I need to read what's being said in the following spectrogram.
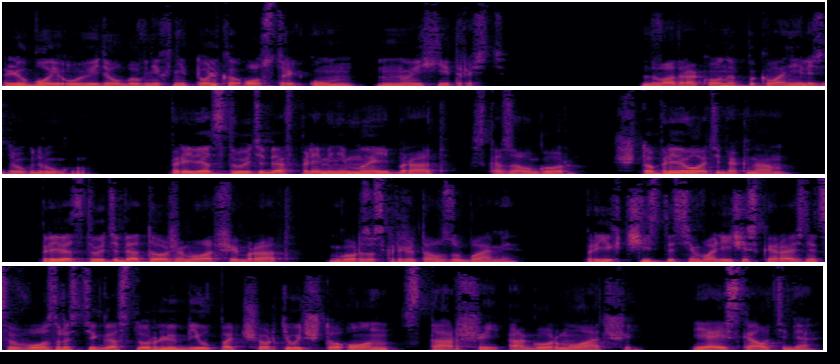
любой увидел бы в них не только острый ум, но и хитрость. Два дракона поклонились друг другу. «Приветствую тебя в племени Мэй, брат», — сказал Гор. «Что привело тебя к нам?» «Приветствую тебя тоже, младший брат», — Гор заскрежетал зубами. При их чисто символической разнице в возрасте Гастор любил подчеркивать, что он старший, а Гор младший. «Я искал тебя.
